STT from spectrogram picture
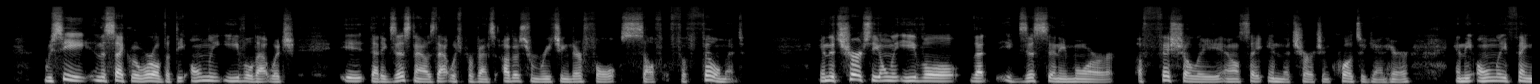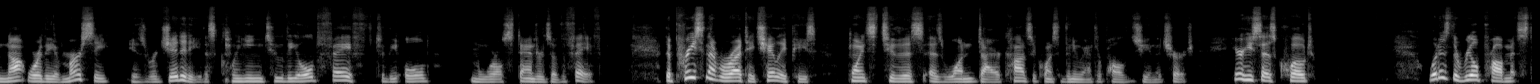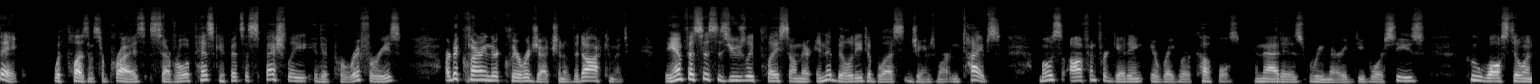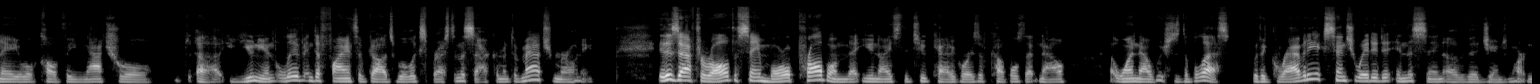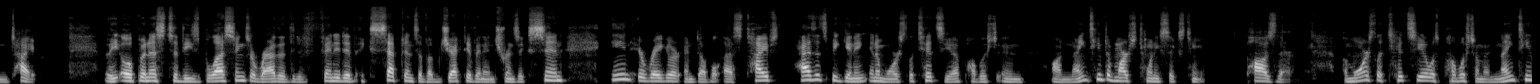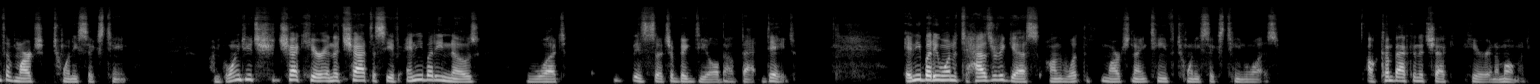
We see in the secular world that the only evil that which is, that exists now is that which prevents others from reaching their full self-fulfillment. In the church, the only evil that exists anymore officially, and I'll say in the church in quotes again here, and the only thing not worthy of mercy is rigidity, this clinging to the old faith, to the old moral standards of the faith. The priest in that Rorate Caeli piece points to this as one dire consequence of the new anthropology in the church. Here he says, quote, What is the real problem at stake? With pleasant surprise, several episcopates, especially the peripheries, are declaring their clear rejection of the document. The emphasis is usually placed on their inability to bless James Martin types, most often forgetting irregular couples, and that is remarried divorcees who, while still in a, we'll call the natural uh, union live in defiance of God's will expressed in the sacrament of matrimony. It is, after all, the same moral problem that unites the two categories of couples that now that one now wishes to bless, with a gravity accentuated in the sin of the James Martin type. The openness to these blessings, or rather the definitive acceptance of objective and intrinsic sin in irregular and double S types, has its beginning in Amoris Laetitia, published in on 19th of March 2016. Pause there. Amoris Laetitia was published on the 19th of March 2016. I'm going to ch- check here in the chat to see if anybody knows what is such a big deal about that date. Anybody wanted to hazard a guess on what the March 19th, 2016 was? I'll come back in the check here in a moment.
